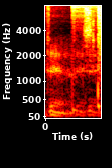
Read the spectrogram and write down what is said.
distance.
